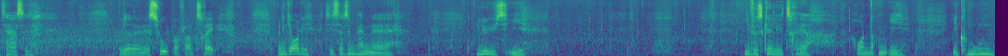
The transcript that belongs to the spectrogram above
tager os et billede af det super flot træ. Men det gjorde de. De satte simpelthen øh, lys i, i forskellige træer rundt om i, i kommunen.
